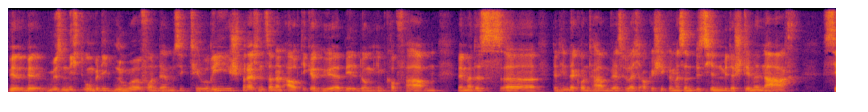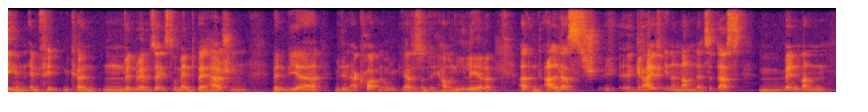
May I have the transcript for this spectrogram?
wir, wir müssen nicht unbedingt nur von der Musiktheorie sprechen, sondern auch die Gehörbildung im Kopf haben. Wenn wir das, äh, den Hintergrund haben, wäre es vielleicht auch geschickt, wenn wir so ein bisschen mit der Stimme nachsingen empfinden könnten, wenn wir unser Instrument beherrschen wenn wir mit den Akkorden um, ja, das ist die Harmonielehre, und all das äh, greift ineinander, sodass, wenn man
